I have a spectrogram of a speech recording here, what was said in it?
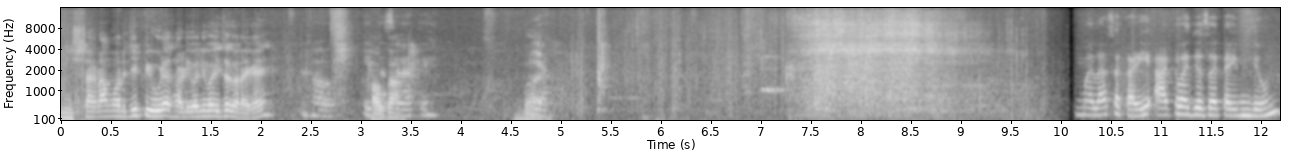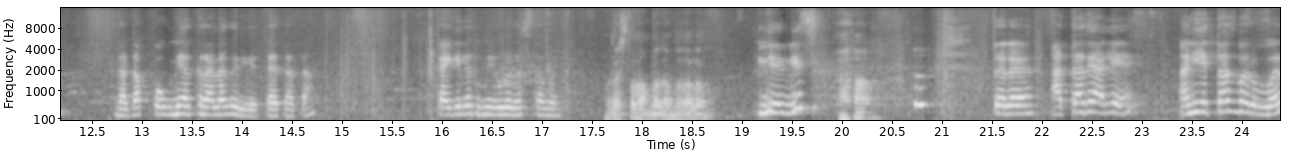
इंस्टाग्रामवरची पिवळ्या साडीवाली बाईचं घर आहे काय? हो हो का? बर. मला सकाळी आठ वाजेचा टाइम देऊन दादा पावणे अकराला घरी येत आहेत आता. काय केलं तुम्ही एवढं रस्तावर रस्ता थांबला थांबला झाला. नेहमीच? हा तर आता ते आले आणि येताच बरोबर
